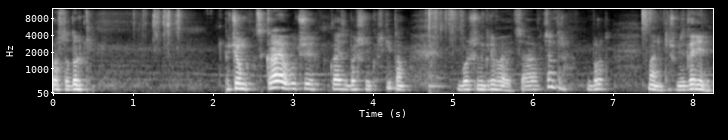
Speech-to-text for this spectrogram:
Просто дольки. Причем с края лучше класть большие куски, там больше нагревается. А в центр, наоборот, маленькие, чтобы не сгорели.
